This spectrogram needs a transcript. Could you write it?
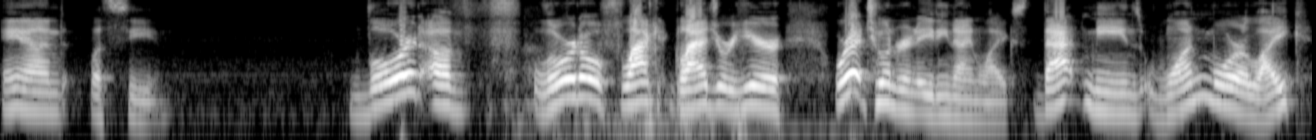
And let's see. Lord of Lord Flack, glad you were here. We're at 289 likes. That means one more like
